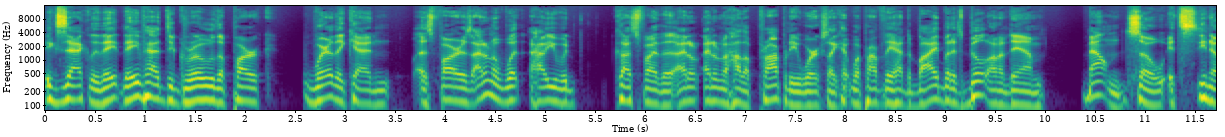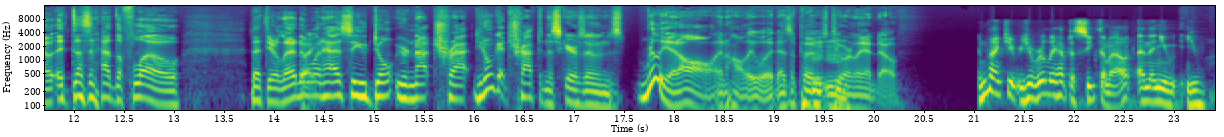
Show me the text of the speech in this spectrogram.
Exactly. They they've had to grow the park where they can as far as I don't know what how you would classify the I don't I don't know how the property works like what property they had to buy but it's built on a damn mountain so it's you know it doesn't have the flow that the Orlando Right. one has so you don't you're not trapped you don't get trapped in the scare zones really at all in Hollywood as opposed to Orlando. In fact, you, you really have to seek them out, and then you you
